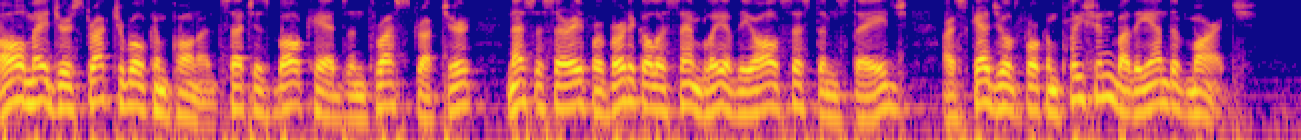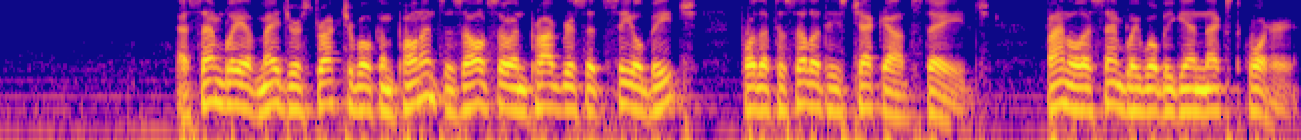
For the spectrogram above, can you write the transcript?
All major structural components, such as bulkheads and thrust structure, necessary for vertical assembly of the all systems stage, are scheduled for completion by the end of March. Assembly of major structural components is also in progress at Seal Beach for the facility's checkout stage. Final assembly will begin next quarter.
